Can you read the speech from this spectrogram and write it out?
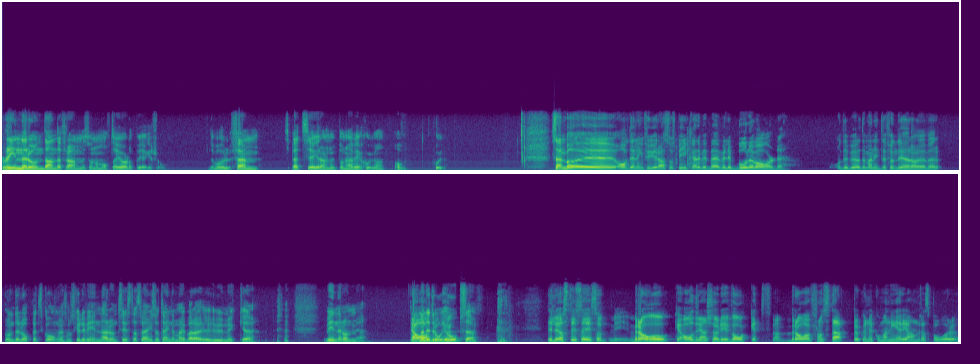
rinner undan där framme som de ofta gör då på Jägersro. Det var väl fem spetssegrar nu på den här V7 av sju. Sen på eh, avdelning fyra så spikade vi Beverly Boulevard. Och det behövde man inte fundera över under loppets gång som skulle vinna. Runt sista sväng så tänkte man ju bara hur mycket vinner hon med? Ja, Men det drog ihop sig. Det löste sig så bra och Adrian körde ju vaket bra från start och kunde komma ner i andra spår.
